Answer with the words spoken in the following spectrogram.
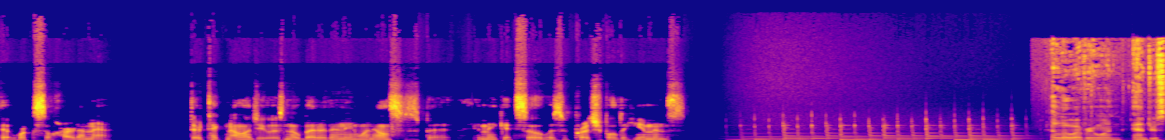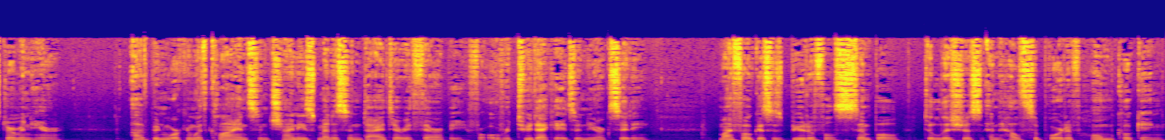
that worked so hard on that their technology was no better than anyone else's, but to make it so it was approachable to humans. Hello, everyone. Andrew Sturman here. I've been working with clients in Chinese medicine dietary therapy for over two decades in New York City. My focus is beautiful, simple, delicious and health supportive home cooking.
